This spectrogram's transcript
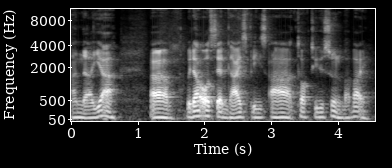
And uh, yeah, uh, with that all said, guys, please uh, talk to you soon. Bye-bye.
